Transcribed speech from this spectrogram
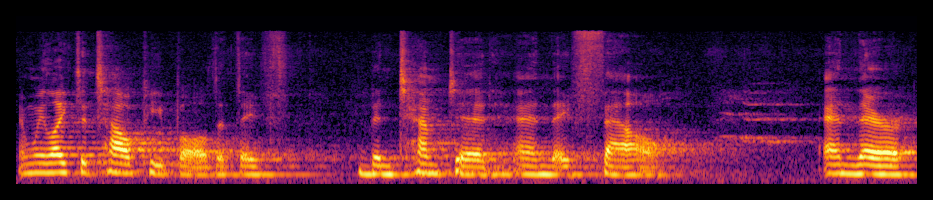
And we like to tell people that they've been tempted and they fell. And they're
